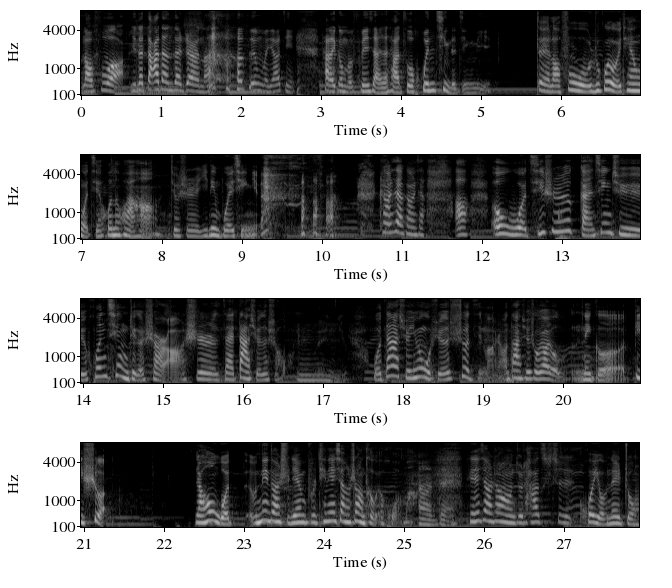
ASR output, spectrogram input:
老傅，你的搭档在这儿呢，所以我们邀请他来跟我们分享一下他做婚庆的经历。对，老傅，如果有一天我结婚的话，哈，就是一定不会请你的。开玩笑，开玩笑啊！呃，我其实感兴趣婚庆这个事儿啊，是在大学的时候。嗯，我大学因为我学的是设计嘛，然后大学时候要有那个毕设。然后我那段时间不是《天天向上》特别火嘛？嗯，对，《天天向上》就它是会有那种，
